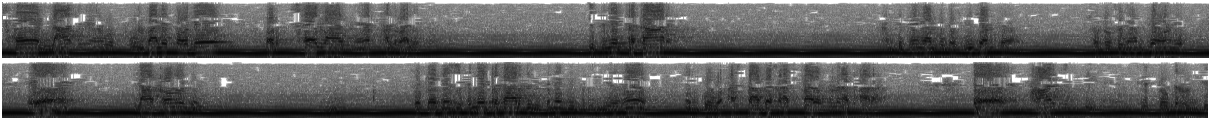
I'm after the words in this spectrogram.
छह लाख जो है वो फूल वाले पौधे और छह लाख जो है फल वाले पौधे। कितने प्रकार? हम कितने जानते दस भी जानते हैं। छोटों से जानते होंगे। लाखों में भी। तो कहते हैं, इतने प्रकार के जितने भी ये हैं इनको अष्टादश अष्टादश में अठारह। भार है टोटल उनकी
